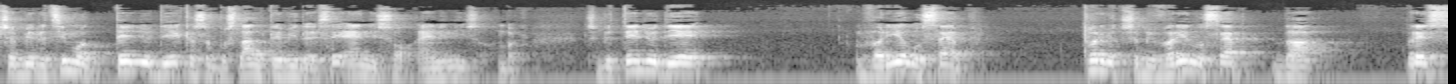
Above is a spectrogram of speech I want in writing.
če bi recimo te ljudje, ki so poslali te videe, vse eni so, eni niso, ampak če bi te ljudje verjeli v sebi, prvič, če bi verjeli v sebi, da res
